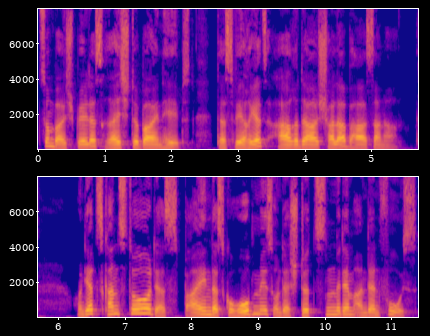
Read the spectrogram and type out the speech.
zum Beispiel das rechte Bein hebst. Das wäre jetzt Ardha Shalabhasana. Und jetzt kannst du das Bein, das gehoben ist, unterstützen mit dem anderen Fuß.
